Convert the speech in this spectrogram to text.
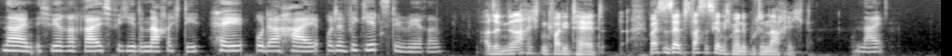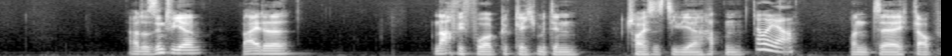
Nein, ich wäre reich für jede Nachricht, die Hey oder Hi oder wie geht's dir wäre. Also die Nachrichtenqualität. Weißt du, selbst das ist ja nicht mehr eine gute Nachricht. Nein. Also sind wir beide nach wie vor glücklich mit den Choices, die wir hatten. Oh ja. Und äh, ich glaube,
